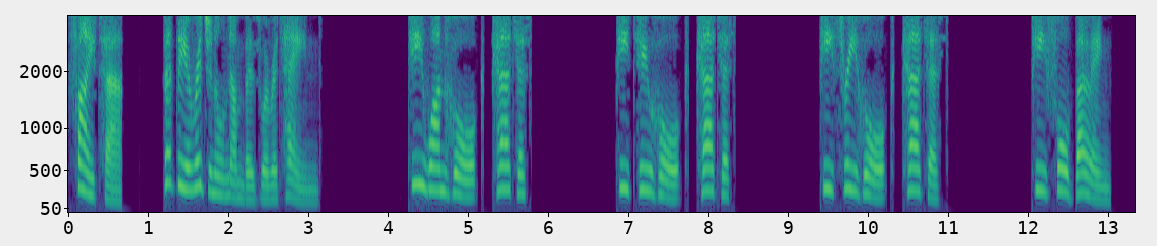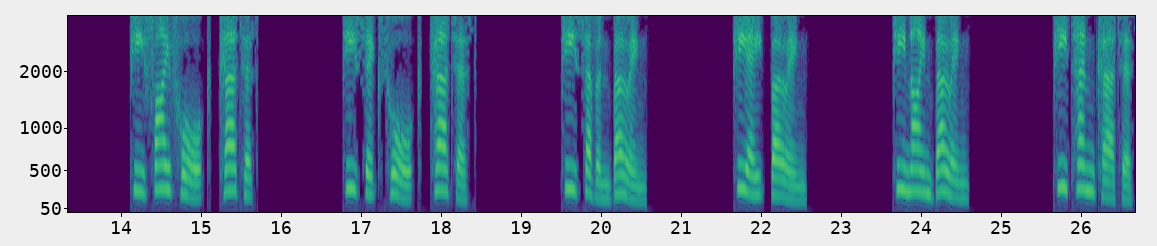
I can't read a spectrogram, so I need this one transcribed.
fighter, but the original numbers were retained. P-1 Hawk, Curtiss P-2 Hawk, Curtiss P-3 Hawk, Curtiss P-4 Boeing. P-5 Hawk, Curtiss P-6 Hawk, Curtiss P-7 Boeing. P-8 Boeing. P-9 Boeing. P-10 Curtiss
